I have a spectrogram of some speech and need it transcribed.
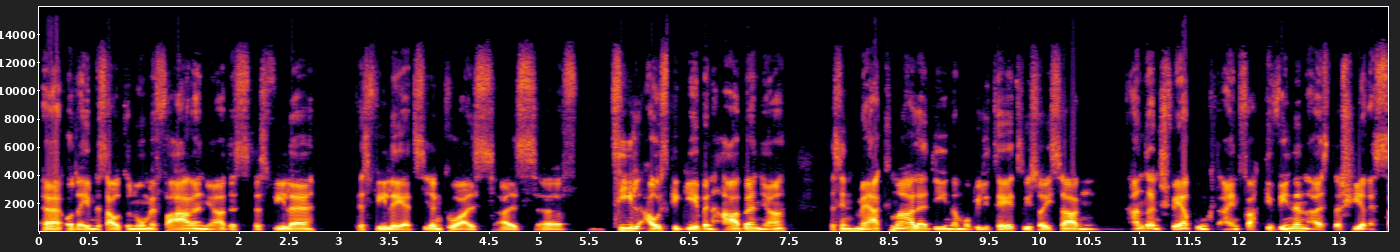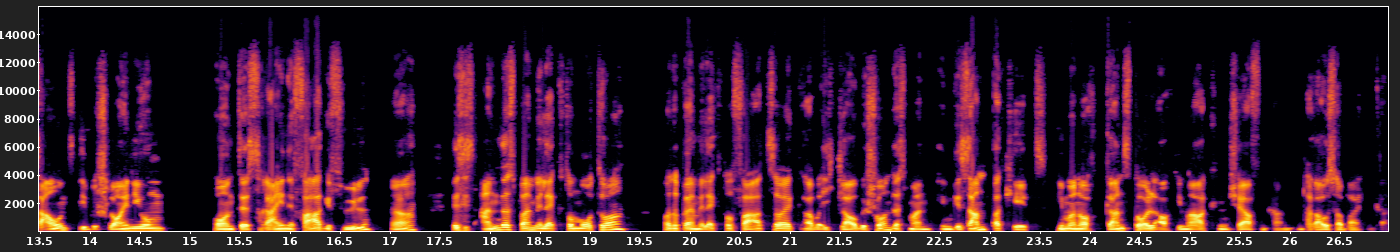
äh, oder eben das autonome Fahren, ja, das, das viele, das viele jetzt irgendwo als, als äh, Ziel ausgegeben haben, ja. Das sind Merkmale, die in der Mobilität, wie soll ich sagen, anderen Schwerpunkt einfach gewinnen als der schiere Sound, die Beschleunigung und das reine Fahrgefühl. Ja, das ist anders beim Elektromotor oder beim Elektrofahrzeug, aber ich glaube schon, dass man im Gesamtpaket immer noch ganz toll auch die Marken schärfen kann und herausarbeiten kann.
